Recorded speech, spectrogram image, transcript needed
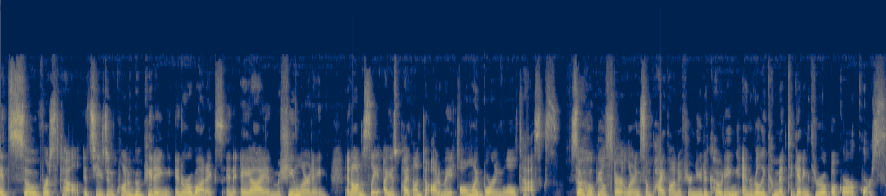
It's so versatile. It's used in quantum computing, in robotics, in AI and machine learning. And honestly, I use Python to automate all my boring little tasks. So I hope you'll start learning some Python if you're new to coding and really commit to getting through a book or a course.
